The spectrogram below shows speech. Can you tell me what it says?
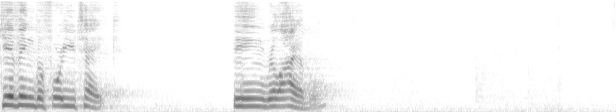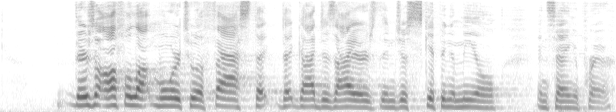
giving before you take, being reliable. There's an awful lot more to a fast that, that God desires than just skipping a meal and saying a prayer.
